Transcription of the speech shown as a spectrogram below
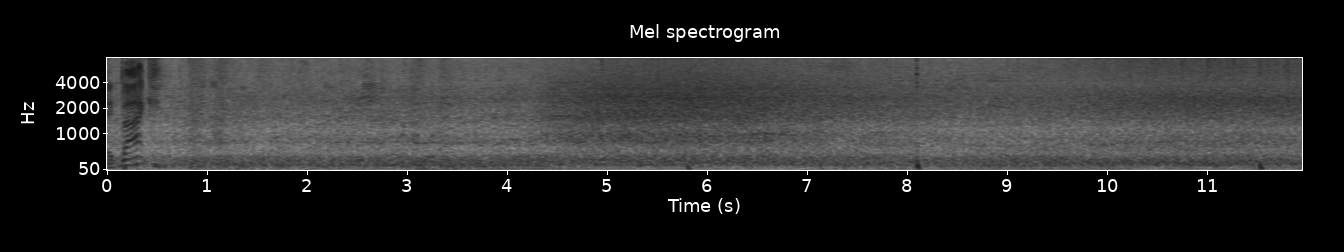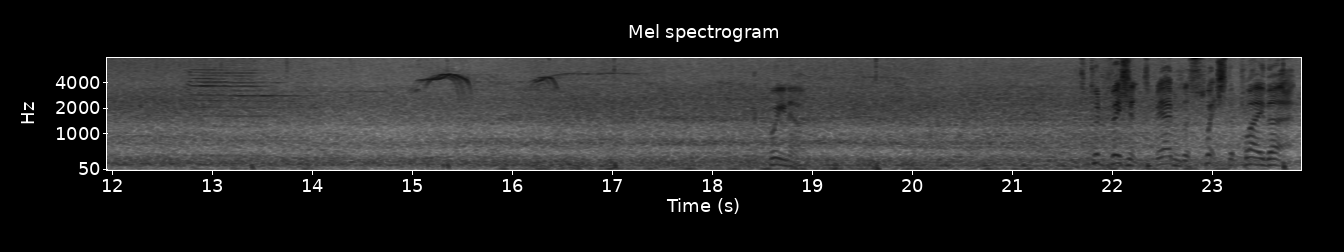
Played back. Aquino. It's good vision to be able to switch the play there.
